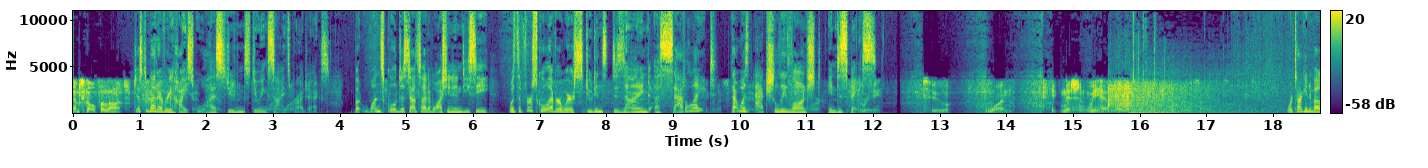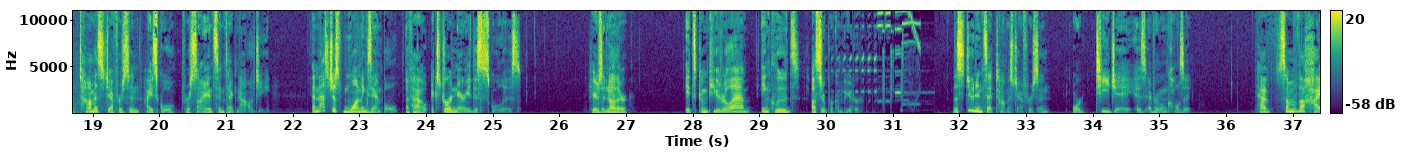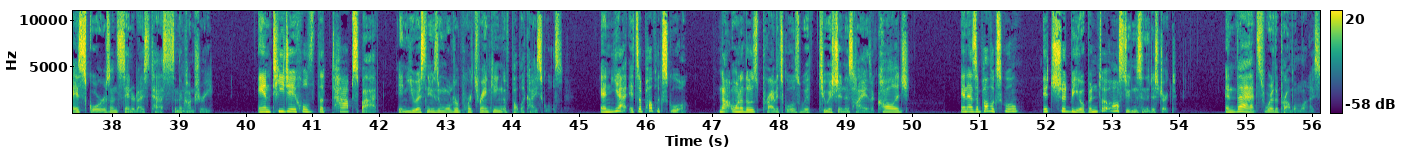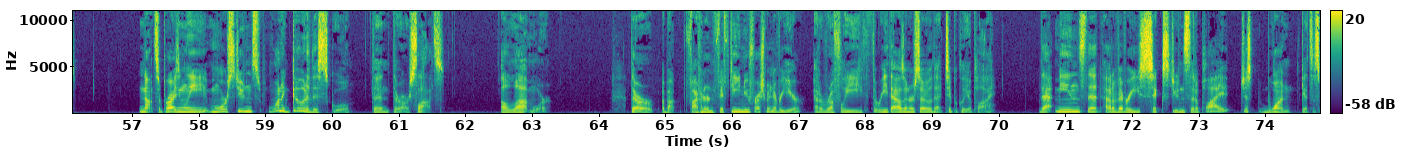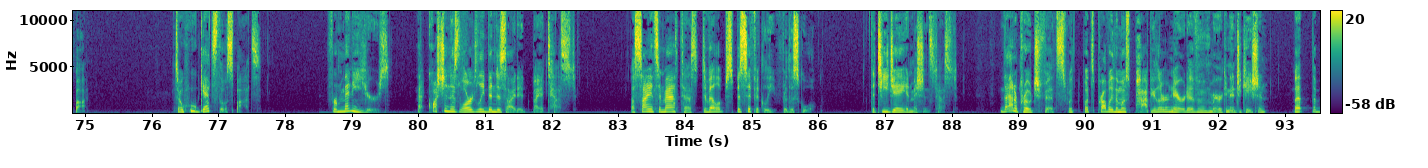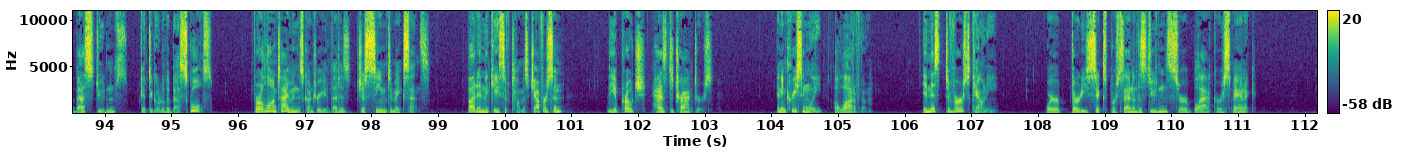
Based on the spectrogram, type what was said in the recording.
Yams go for lunch. Just about every high school has students doing science projects. But one school just outside of Washington, D.C., was the first school ever where students designed a satellite that was actually launched into space. Three, two, one, ignition. We have. We're talking about Thomas Jefferson High School for Science and Technology. And that's just one example of how extraordinary this school is. Here's another its computer lab includes a supercomputer. The students at Thomas Jefferson, or TJ as everyone calls it, have some of the highest scores on standardized tests in the country. And TJ holds the top spot in US News and World Report's ranking of public high schools. And yeah, it's a public school, not one of those private schools with tuition as high as a college. And as a public school, it should be open to all students in the district. And that's where the problem lies. Not surprisingly, more students want to go to this school than there are slots. A lot more. There are about 550 new freshmen every year out of roughly 3,000 or so that typically apply. That means that out of every six students that apply, just one gets a spot. So, who gets those spots? For many years, that question has largely been decided by a test a science and math test developed specifically for the school the TJ admissions test. That approach fits with what's probably the most popular narrative of American education that the best students get to go to the best schools. For a long time in this country, that has just seemed to make sense. But in the case of Thomas Jefferson, the approach has detractors, and increasingly, a lot of them. In this diverse county, where 36% of the students are black or Hispanic,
